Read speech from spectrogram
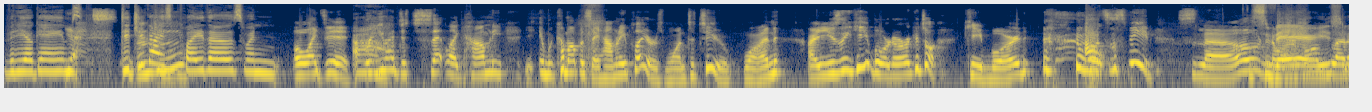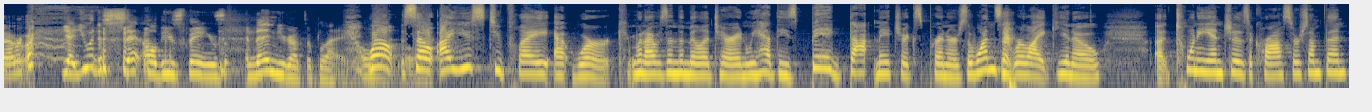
video games. Yes. Did you Mm-hmm. guys play those when Oh, I did. Where Ah. you had to set like how many. It would come up and say how many players. One to two. One. Are you using a keyboard or a control? Keyboard. What's the speed? Slow. It's normal, very whatever. slow. yeah, you had to set all these things, and then you got to play. Oh, Well, so I used to play at work when I was in the military, and we had these big dot matrix printers, the ones that were like, you know, uh, 20 inches across or something.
